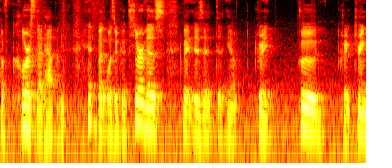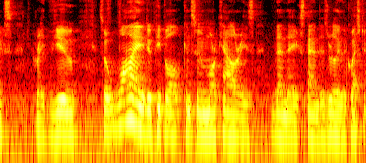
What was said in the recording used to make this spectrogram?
Of course, that happened, but it was a good service. Is it you know great food, great drinks, great view? So why do people consume more calories than they expend is really the question.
